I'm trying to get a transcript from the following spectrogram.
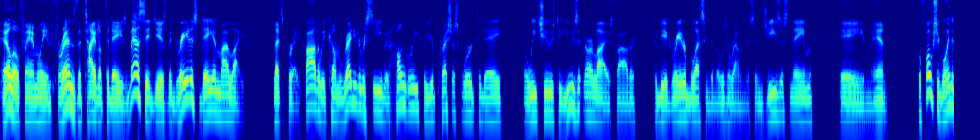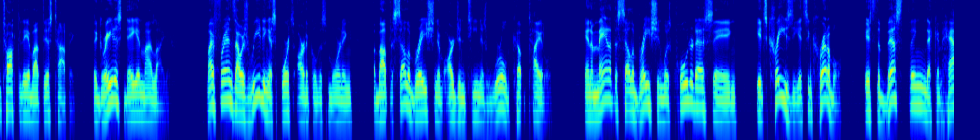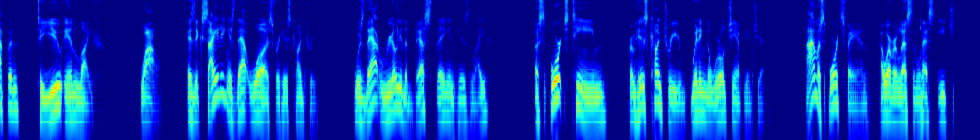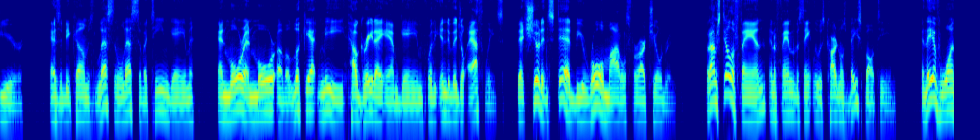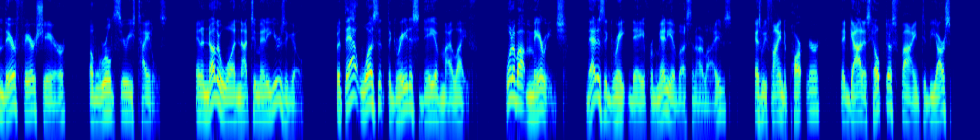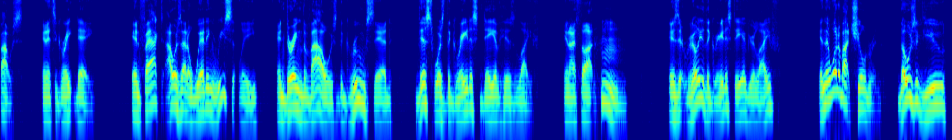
Hello, family and friends. The title of today's message is The Greatest Day in My Life. Let's pray. Father, we come ready to receive and hungry for your precious word today, and we choose to use it in our lives, Father, to be a greater blessing to those around us. In Jesus' name, amen. Well, folks, are going to talk today about this topic the greatest day in my life. My friends, I was reading a sports article this morning about the celebration of Argentina's World Cup title. And a man at the celebration was quoted as saying, It's crazy, it's incredible, it's the best thing that can happen to you in life. Wow. As exciting as that was for his country, was that really the best thing in his life? A sports team from his country winning the world championship. I'm a sports fan, however, less and less each year as it becomes less and less of a team game and more and more of a look at me, how great I am game for the individual athletes that should instead be role models for our children. But I'm still a fan and a fan of the St. Louis Cardinals baseball team, and they have won their fair share of World Series titles, and another one not too many years ago. But that wasn't the greatest day of my life. What about marriage? That is a great day for many of us in our lives as we find a partner that God has helped us find to be our spouse, and it's a great day. In fact, I was at a wedding recently, and during the vows, the groom said this was the greatest day of his life. And I thought, hmm, is it really the greatest day of your life? And then what about children? Those of you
